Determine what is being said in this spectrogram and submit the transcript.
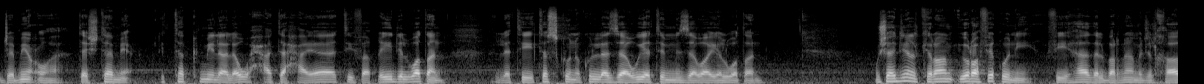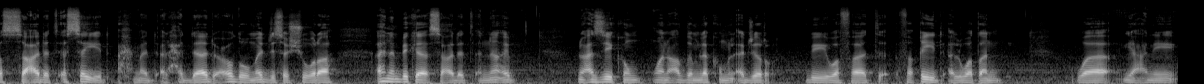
جميعها تجتمع لتكمل لوحة حياة فقيد الوطن التي تسكن كل زاوية من زوايا الوطن. مشاهدينا الكرام يرافقني في هذا البرنامج الخاص سعادة السيد أحمد الحداد عضو مجلس الشورى. أهلا بك سعادة النائب. نعزيكم ونعظم لكم الأجر بوفاة فقيد الوطن. ويعني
